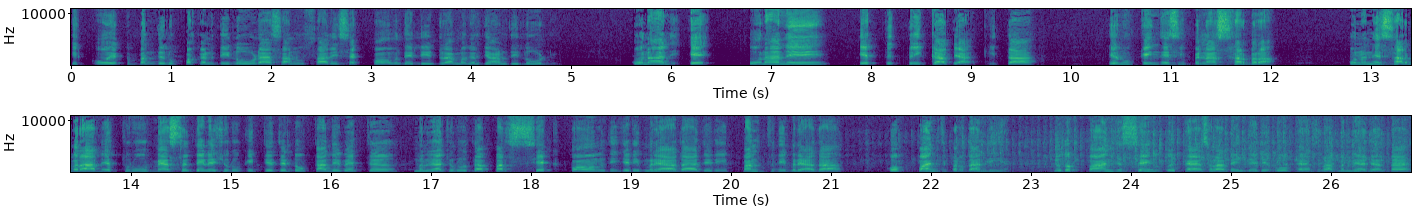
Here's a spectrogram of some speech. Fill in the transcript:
ਇੱਕੋ ਇੱਕ ਬੰਦੇ ਨੂੰ ਪਕੜਨ ਦੀ ਲੋੜ ਹੈ ਸਾਨੂੰ ਸਾਰੀ ਸਿੱਖ ਕੌਮ ਦੇ ਲੀਡਰਾਂ ਮਗਰ ਜਾਣ ਦੀ ਲੋੜ ਨਹੀਂ। ਉਹਨਾਂ ਨੇ ਇਹ, ਉਹਨਾਂ ਨੇ ਇਹ ਤਰੀਕਾ ਤਿਆਰ ਕੀਤਾ। ਇਹਨੂੰ ਕਹਿੰਦੇ ਸੀ ਪਹਿਲਾਂ ਸਰਬਰਾ। ਉਹਨਾਂ ਨੇ ਸਰਬਰਾਹ ਦੇ ਥਰੂ ਮੈਸੇਜ ਦੇਣੇ ਸ਼ੁਰੂ ਕੀਤੇ ਤੇ ਲੋਕਾਂ ਦੇ ਵਿੱਚ ਮੰਨਣਾ ਸ਼ੁਰੂ ਕੀਤਾ। ਪਰ ਸਿੱਖ ਕੌਮ ਦੀ ਜਿਹੜੀ ਮਰਿਆਦਾ, ਜਿਹੜੀ ਪੰਥ ਦੀ ਮਰਿਆਦਾ, ਉਹ ਪੰਜ ਪ੍ਰਧਾਨੀ ਹੈ ਜਦੋਂ ਪੰਜ ਸਿੰਘ ਕੋਈ ਫੈਸਲਾ ਲੈਂਦੇ ਨੇ, ਉਹ ਫੈਸਲਾ ਮੰਨਿਆ ਜਾਂਦਾ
